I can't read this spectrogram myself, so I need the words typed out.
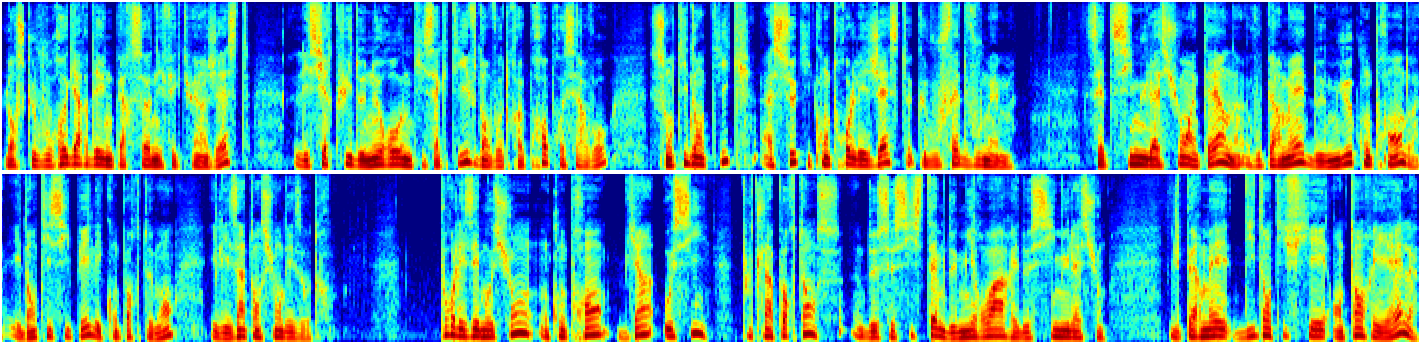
Lorsque vous regardez une personne effectuer un geste, les circuits de neurones qui s'activent dans votre propre cerveau sont identiques à ceux qui contrôlent les gestes que vous faites vous-même. Cette simulation interne vous permet de mieux comprendre et d'anticiper les comportements et les intentions des autres pour les émotions, on comprend bien aussi toute l'importance de ce système de miroir et de simulation. Il permet d'identifier en temps réel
